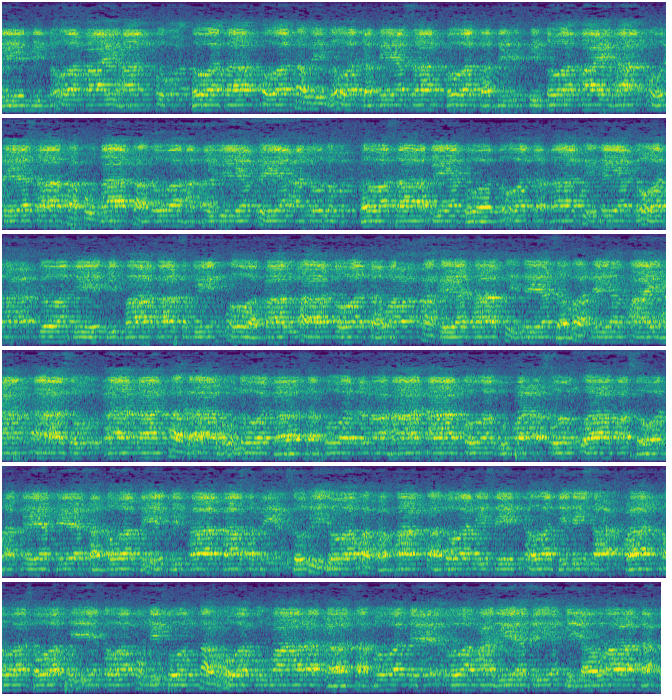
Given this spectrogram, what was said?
ปฏิทิตัวไมหังพุทตัวธรรมตัวทวิโรจเมสังตัวปฏิทิตัวไมหังอุเรสาภคุณากโรหัตเยเพอนุรุตตัวสาเอตัวตัวจะพาคิเนตัวนาโยปิทิภาคาสมิงโมกาลาตัวตวะมะเกยทาคิเน สุอานันทราหุโลกาสะโพธมหานาโออุปัสสวามโสทะเกเทสตัวปิทิภาคาสมิสุริโยวะปะพังกะโรนิสินโนสิริสัพพันโนโสภีตัวมุนิพุงกะโหกุมารกาสโมเตตัวมาเหียติจิตวาทะตัวโส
